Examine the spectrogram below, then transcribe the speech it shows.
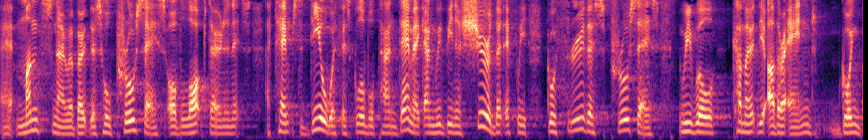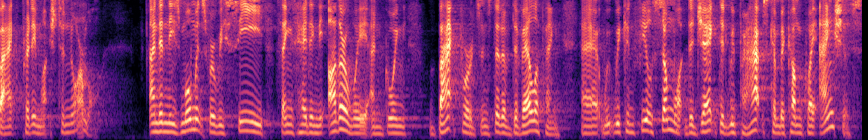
uh, months now about this whole process of lockdown and its attempts to deal with this global pandemic. And we've been assured that if we go through this process, we will come out the other end going back pretty much to normal. And in these moments where we see things heading the other way and going backwards instead of developing, uh, we, we, can feel somewhat dejected. We perhaps can become quite anxious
